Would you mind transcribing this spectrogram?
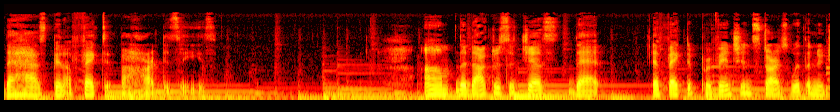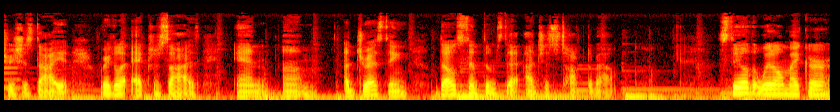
that has been affected by heart disease. Um, the doctor suggests that effective prevention starts with a nutritious diet, regular exercise, and um, addressing those symptoms that I just talked about. Still, the Widowmaker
